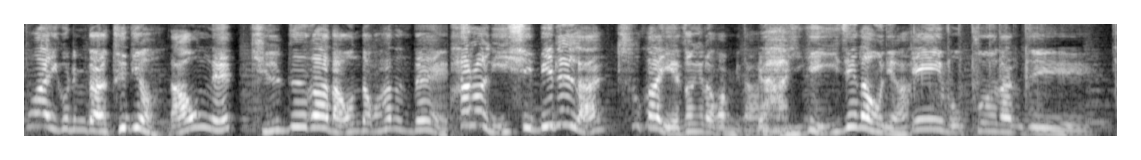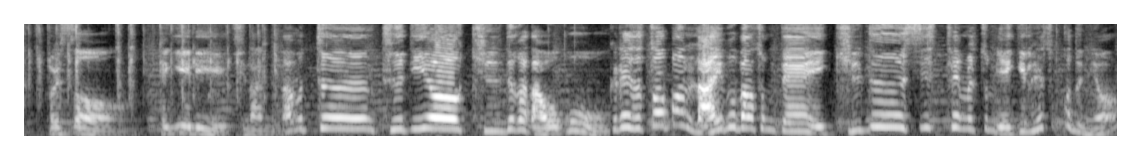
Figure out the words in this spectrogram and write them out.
후아 이골입니다. 드디어 나온넷 길드가 나온다고 하는데 8월 21일 날 추가 예정이라고 합니다. 야 이게 이제 나오냐? 게임 오픈한 지 벌써 100일이 지났네. 아무튼 드디어 길드가 나오고 그래서 저번 라이브 방송 때 이 길드 시스템을 좀 얘기를 해줬거든요.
